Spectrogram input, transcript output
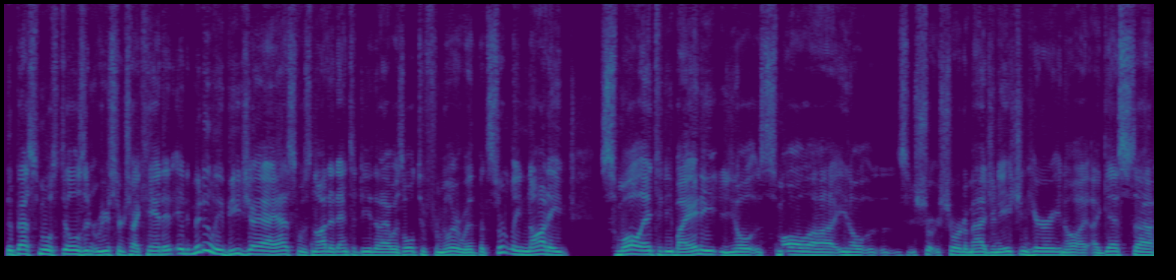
the best, most diligent research I can. It, admittedly, BGIS was not an entity that I was all too familiar with, but certainly not a small entity by any you know small uh, you know short, short imagination here. You know, I, I guess uh,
